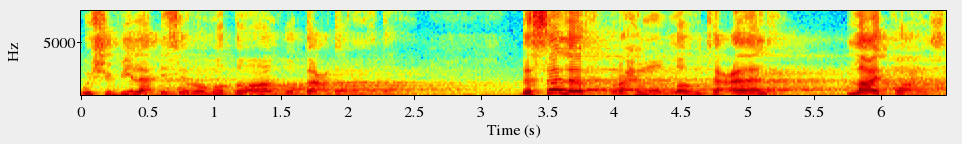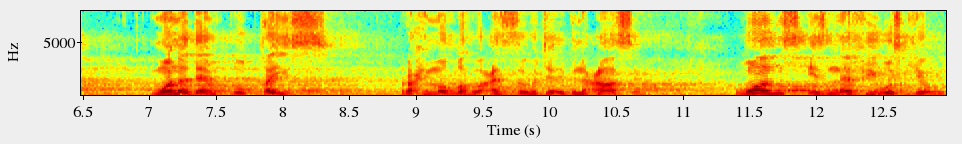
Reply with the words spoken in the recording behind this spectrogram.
We should be like this in Ramadan or ba'da Ramadan. The Salaf, rahimahullah ta'ala, likewise, one of them called Qais, rahimahullah azza wa ibn Asim, once his nephew was killed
